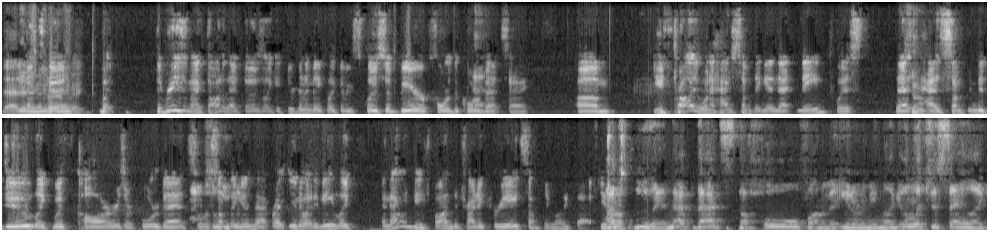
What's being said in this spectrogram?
That Yeah, is that's right. perfect. But the reason I thought of that though is like if you're going to make like an exclusive beer for the Corvette, say, um, you'd probably want to have something in that name twist that Sure. has something to do like with cars or Corvettes or something in that, right? You know what I mean? Like, and that would be fun to try to create something like that. You know? Absolutely, and that that's the whole fun of it. You know what I mean? Like, and let's just say, like,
